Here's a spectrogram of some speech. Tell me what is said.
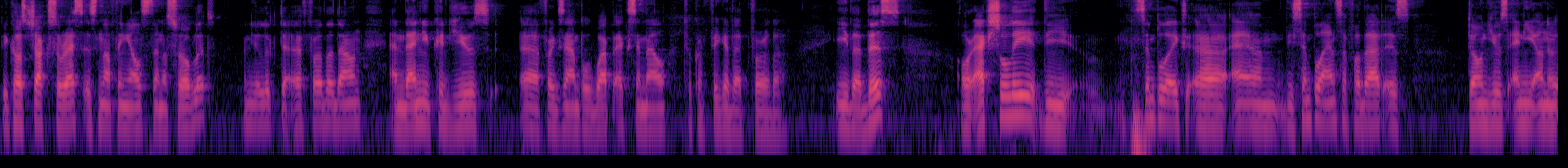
because JAX-RS is nothing else than a servlet when you look uh, further down. And then you could use, uh, for example, WebXML to configure that further. Either this or actually the simple, uh, um, the simple answer for that is don't use any um,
